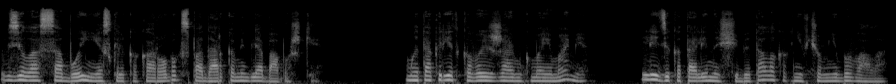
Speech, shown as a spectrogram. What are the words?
взяла с собой несколько коробок с подарками для бабушки. Мы так редко выезжаем к моей маме. Леди Каталина щебетала, как ни в чем не бывало.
